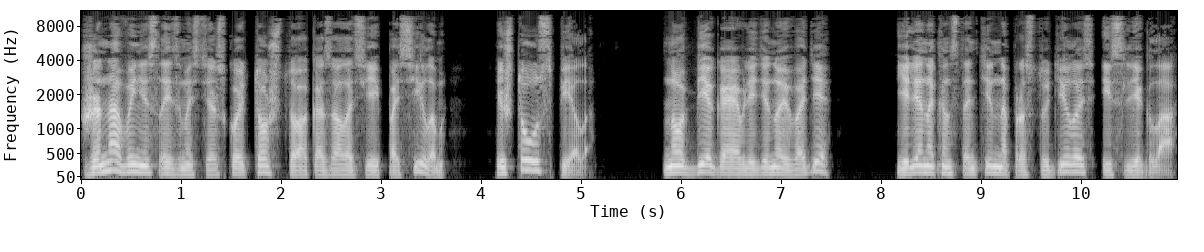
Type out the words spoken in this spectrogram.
Жена вынесла из мастерской то, что оказалось ей по силам и что успела. Но, бегая в ледяной воде, Елена Константиновна простудилась и слегла.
